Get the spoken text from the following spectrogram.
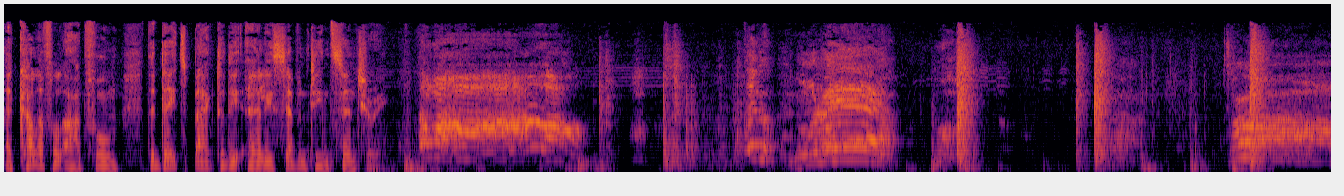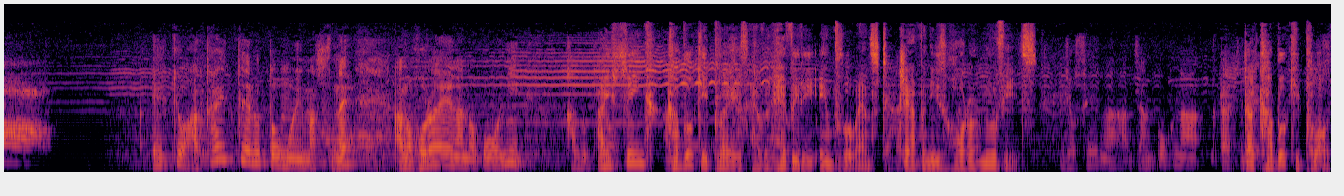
a colorful art form that dates back to the early 17th century. 響を与えてると思いますねあのホラー映画の方に I think kabuki plays have heavily influenced Japanese horror movies. The kabuki plot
